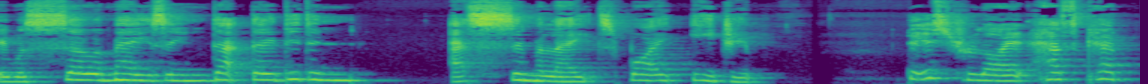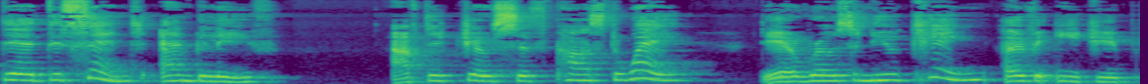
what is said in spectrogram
it was so amazing that they didn't assimilate by Egypt. The Israelite has kept their descent and belief. After Joseph passed away, there arose a new king over Egypt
